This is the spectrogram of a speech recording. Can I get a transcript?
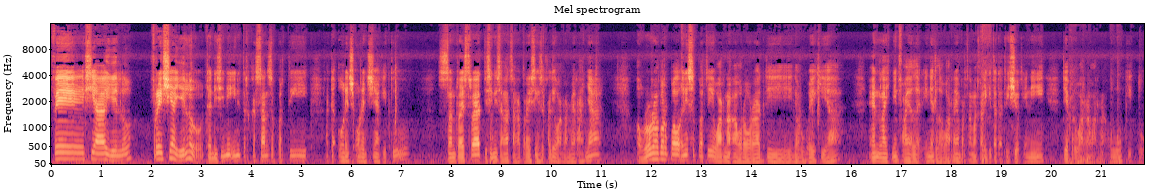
Fresia yellow Fresia yellow. Dan di sini ini terkesan seperti ada orange orange nya gitu. Sunrise red di sini sangat-sangat racing sekali warna merahnya. Aurora purple ini seperti warna aurora di Norwegia and lightning violet. Ini adalah warna yang pertama kali kita tadi shoot. Ini dia berwarna-warna ungu gitu.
